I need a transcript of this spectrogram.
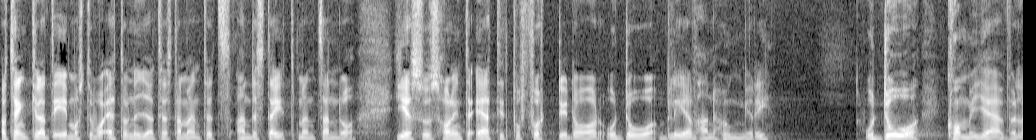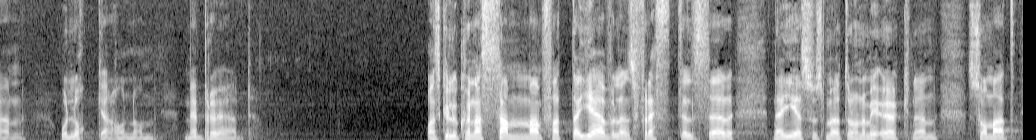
Jag tänker att det måste vara ett av Nya Testamentets understatements ändå. Jesus har inte ätit på 40 dagar och då blev han hungrig. Och då kommer djävulen och lockar honom med bröd. Man skulle kunna sammanfatta djävulens frestelser när Jesus möter honom i öknen som att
